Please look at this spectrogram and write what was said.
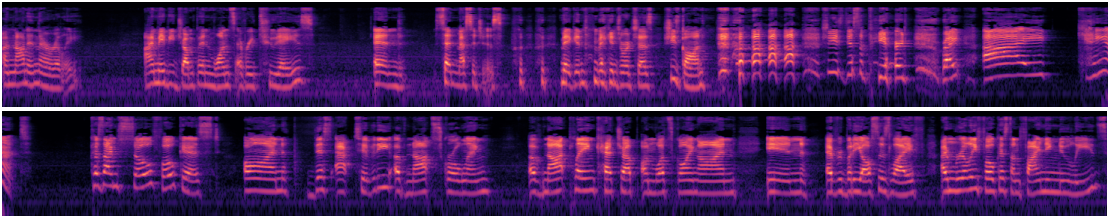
I'm not in there really. I maybe jump in once every two days and send messages. Megan Megan George says she's gone. she's disappeared, right? I can't because I'm so focused on this activity of not scrolling of not playing catch up on what's going on in everybody else's life. I'm really focused on finding new leads,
